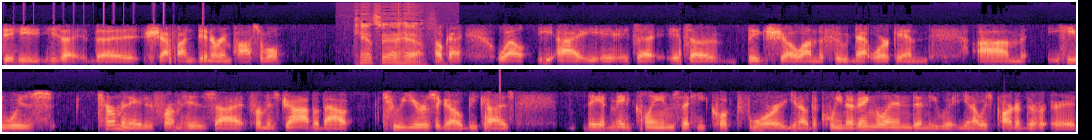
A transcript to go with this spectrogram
he he's a, the chef on Dinner Impossible. Can't say I have. Okay. Well, he, uh, it's a it's a big show on the Food Network, and um, he was terminated from his uh, from his job about two years ago because they had made claims that he cooked for you know the Queen of England and he you know was part of their uh,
